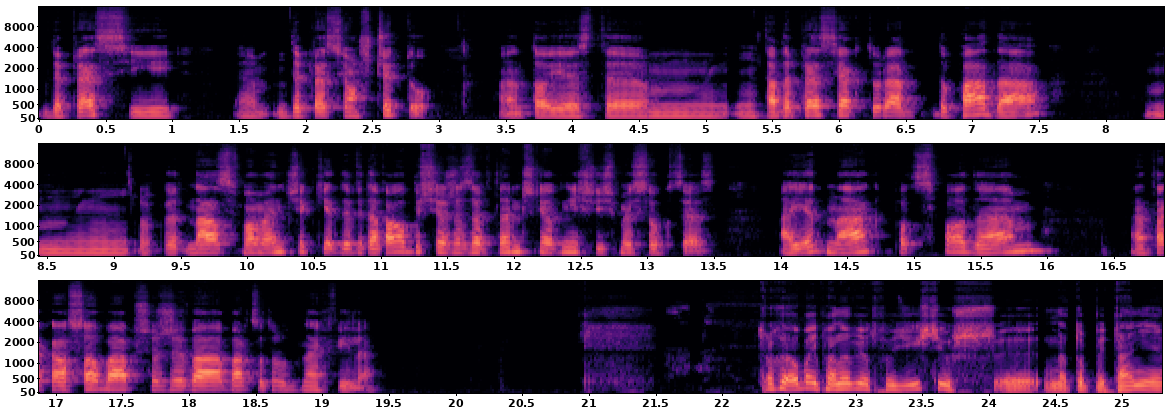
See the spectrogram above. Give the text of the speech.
depresji depresją szczytu. E, to jest ta depresja, która dopada nas w momencie, kiedy wydawałoby się, że zewnętrznie odnieśliśmy sukces, a jednak pod spodem e, taka osoba przeżywa bardzo trudne chwile. Trochę obaj panowie odpowiedzieliście już e, na to pytanie.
